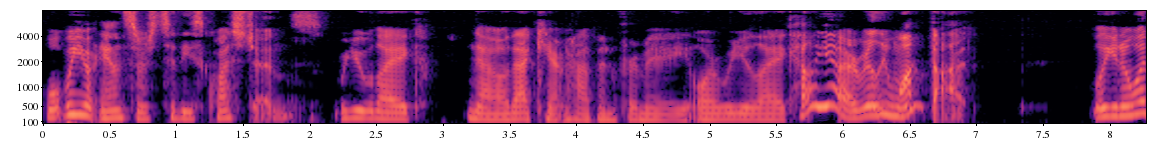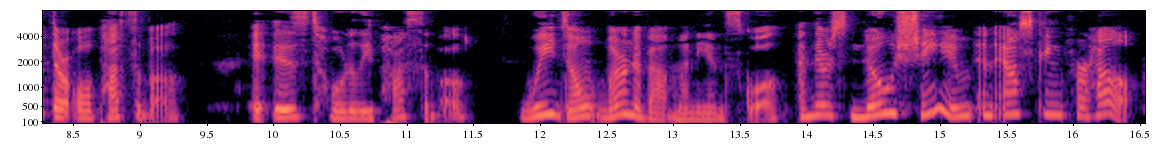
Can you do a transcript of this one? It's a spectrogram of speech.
What were your answers to these questions? Were you like, no, that can't happen for me? Or were you like, hell yeah, I really want that? Well, you know what? They're all possible. It is totally possible. We don't learn about money in school, and there's no shame in asking for help.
